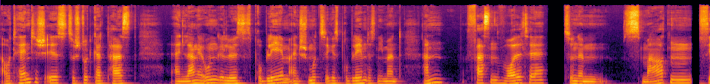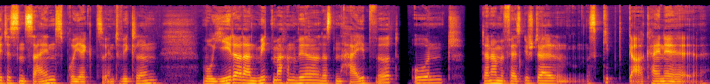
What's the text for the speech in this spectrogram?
authentisch ist, zu Stuttgart passt, ein lange ungelöstes Problem, ein schmutziges Problem, das niemand anfassen wollte zu einem smarten Citizen Science Projekt zu entwickeln, wo jeder dann mitmachen will, dass ein Hype wird. Und dann haben wir festgestellt, es gibt gar keine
